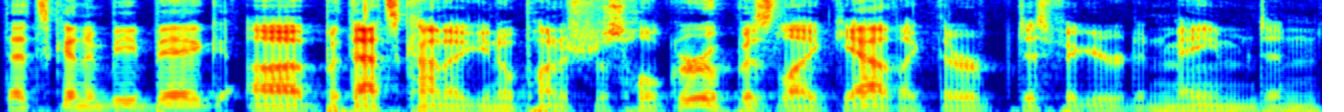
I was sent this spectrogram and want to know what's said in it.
that's going to be big. Uh, but that's kind of you know Punisher's whole group is like yeah, like they're disfigured and maimed and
